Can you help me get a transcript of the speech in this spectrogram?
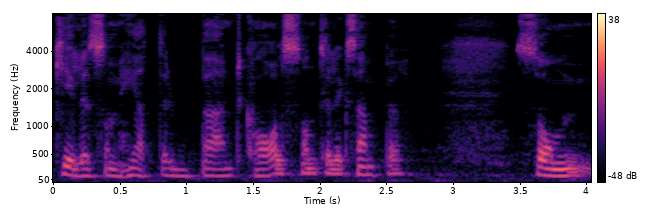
kille som heter Bernt Karlsson till exempel. Som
